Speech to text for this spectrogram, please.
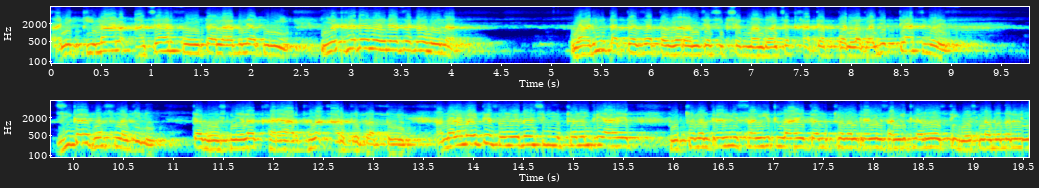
आणि किमान आचारसंहिता लागण्यापूर्वी एखाद्या महिन्याचा का होईना वाढीव टप्प्याचा पगार आमच्या शिक्षक बांधवाच्या खात्यात पडला पाहिजे त्याच वेळेस जी काही घोषणा केली त्या घोषणेला खऱ्या अर्थानं अर्थ प्राप्त होईल. आम्हाला माहिती आहे संवेदनशील मुख्यमंत्री आहेत. मुख्यमंत्र्यांनी सांगितलं आहे त्या मुख्यमंत्र्यांनी सांगितल्यामुळेच ती घोषणा बदलली.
